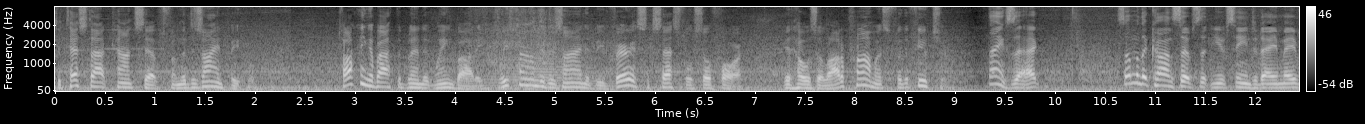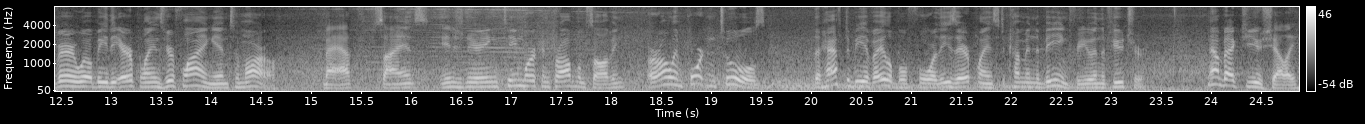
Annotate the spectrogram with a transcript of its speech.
to test out concepts from the design people. Talking about the blended wing body, we found the design to be very successful so far. It holds a lot of promise for the future. Thanks, Zach. Some of the concepts that you've seen today may very well be the airplanes you're flying in tomorrow. Math, science, engineering, teamwork, and problem solving are all important tools that have to be available for these airplanes to come into being for you in the future. Now back to you, Shelley.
